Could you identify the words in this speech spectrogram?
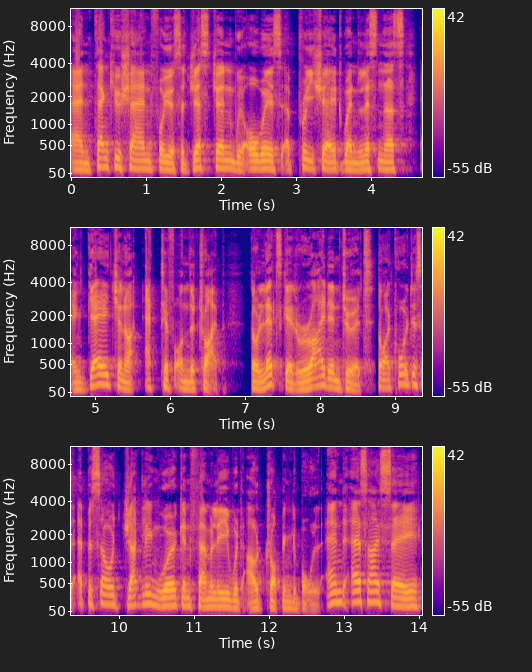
And thank you, Shan, for your suggestion. We always appreciate when listeners engage and are active on the tribe. So let's get right into it. So I call this episode Juggling Work and Family Without Dropping the Ball. And as I say,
